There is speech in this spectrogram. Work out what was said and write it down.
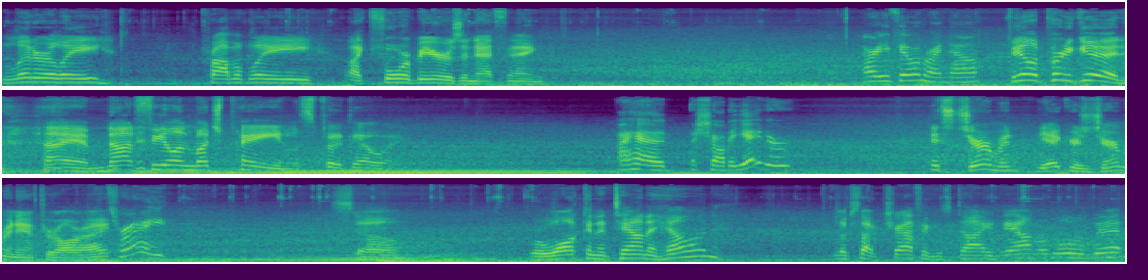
literally probably like four beers in that thing. How are you feeling right now? Feeling pretty good. I am not feeling much pain, let's put it that way. I had a shot of Jaeger. It's German. Jaeger's German after all, right? That's right. So we're walking to town of Helen. Looks like traffic has died down a little bit.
